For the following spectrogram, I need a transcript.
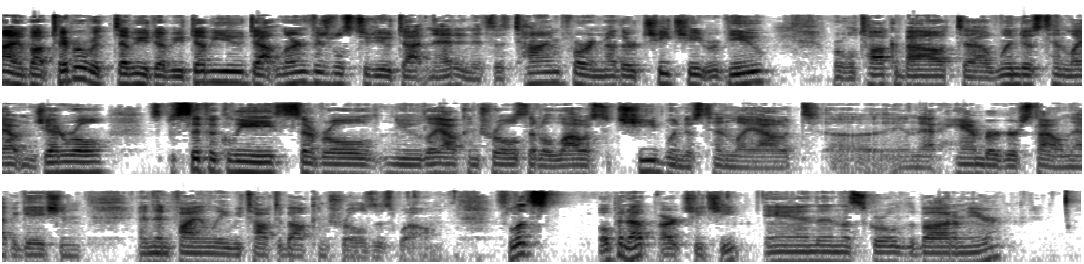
Hi, I'm Bob Tabor with www.learnvisualstudio.net, and it's a time for another cheat sheet review where we'll talk about uh, Windows 10 layout in general, specifically several new layout controls that allow us to achieve Windows 10 layout uh, and that hamburger style navigation. And then finally, we talked about controls as well. So let's open up our cheat sheet and then let's scroll to the bottom here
